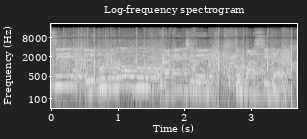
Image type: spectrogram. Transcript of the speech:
композиции по традиции любую мелонгу заканчивает Кумбарсида.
